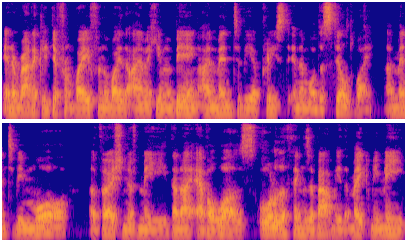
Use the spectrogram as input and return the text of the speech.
in a radically different way from the way that I am a human being. I'm meant to be a priest in a more distilled way. I'm meant to be more a version of me than I ever was. All of the things about me that make me me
